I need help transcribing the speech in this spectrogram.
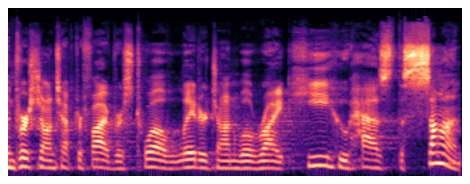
In 1 John chapter 5 verse 12 later John will write he who has the son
